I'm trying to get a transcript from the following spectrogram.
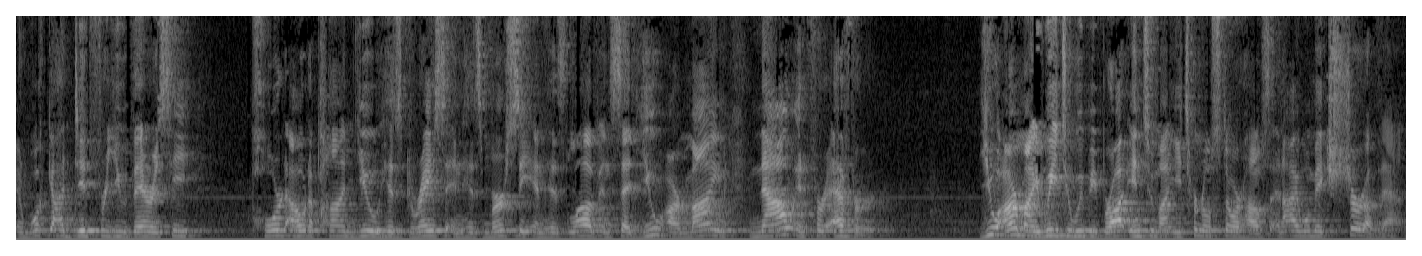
and what God did for you there as He poured out upon you His grace and His mercy and His love and said, You are mine now and forever. You are my wheat who will be brought into my eternal storehouse, and I will make sure of that.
